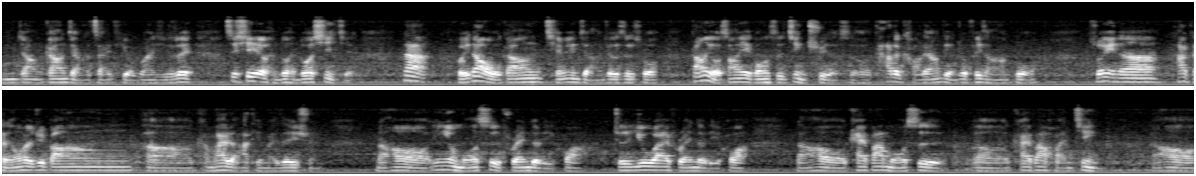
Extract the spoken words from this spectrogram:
们讲刚刚讲的载体有关系，所以这些有很多很多细节。那回到我刚刚前面讲的，就是说，当有商业公司进去的时候，它的考量点就非常的多，所以呢，他可能会去帮啊、呃、Compiler Optimization，然后应用模式 Friendly 化，就是 UI Friendly 化，然后开发模式呃开发环境，然后。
